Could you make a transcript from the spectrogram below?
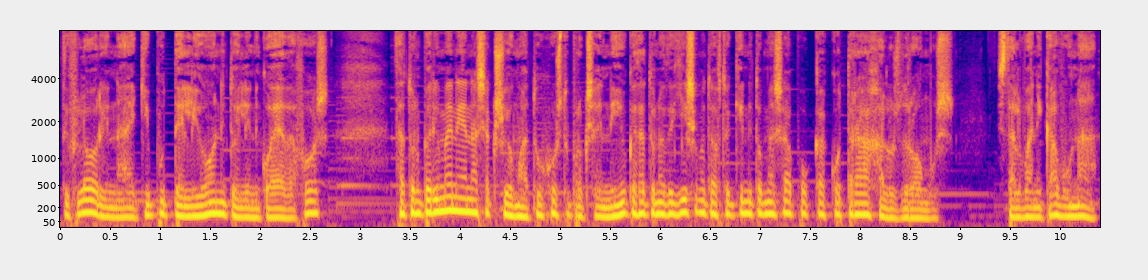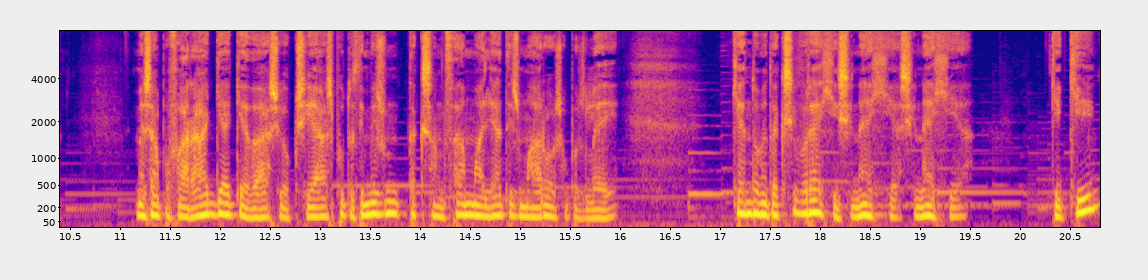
Στη Φλόρινα, εκεί που τελειώνει το ελληνικό έδαφος, θα τον περιμένει ένας αξιωματούχος του προξενείου και θα τον οδηγήσει με το αυτοκίνητο μέσα από κακοτράχαλους δρόμους, στα αλβανικά βουνά, μέσα από φαράγγια και δάση οξιάς που του θυμίζουν τα ξανθά μαλλιά της Μαρός, όπως λέει. Και εντωμεταξύ βρέχει συνέχεια, συνέχεια. Και εκεί,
